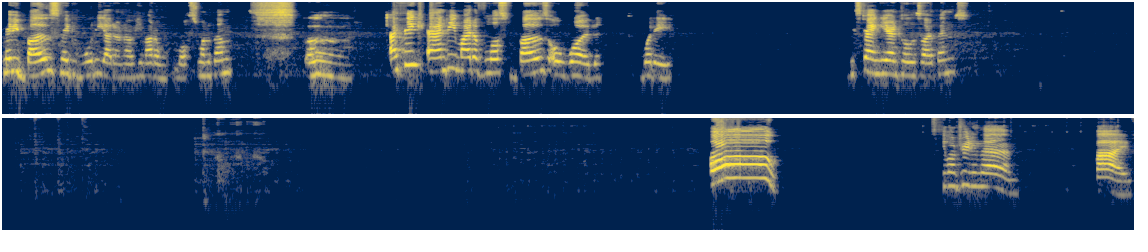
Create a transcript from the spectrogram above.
maybe Buzz, maybe Woody. I don't know. He might have lost one of them. Ugh. I think Andy might have lost Buzz or Wood. Woody. He's staying here until this opens. Oh! Keep on treating them. Five.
